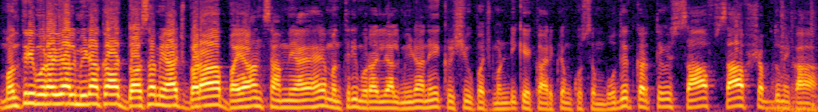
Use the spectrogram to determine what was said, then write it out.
मंत्री मुरारीलाल मीणा का दौसा में आज बड़ा बयान सामने आया है। मंत्री मुरारीलाल मीणा ने कृषि उपज मंडी के कार्यक्रम को संबोधित करते हुए साफ़ साफ़ शब्दों में कहा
